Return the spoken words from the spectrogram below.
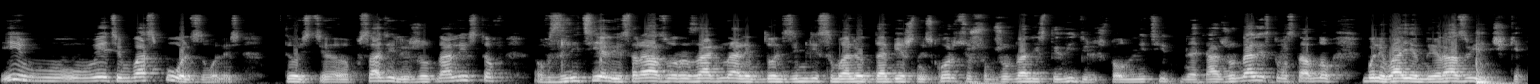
И этим воспользовались. То есть э, посадили журналистов, взлетели и сразу разогнали вдоль земли самолет до бешеной скорости, чтобы журналисты видели, что он летит. А журналисты в основном были военные разведчики.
